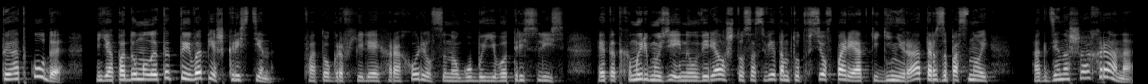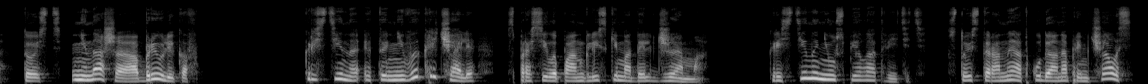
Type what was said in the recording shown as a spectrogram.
Ты откуда? Я подумал, это ты вопишь, Кристин!» Фотограф Хиляй хорохорился, но губы его тряслись. Этот хмырь музейный уверял, что со светом тут все в порядке, генератор запасной. А где наша охрана? То есть не наша, а Брюликов. «Кристина, это не вы кричали?» – спросила по-английски модель Джемма. Кристина не успела ответить. С той стороны, откуда она примчалась,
